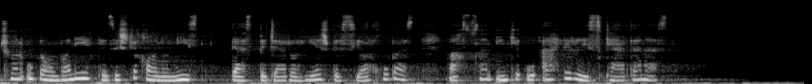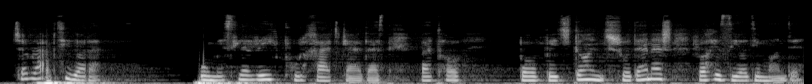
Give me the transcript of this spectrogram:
چون او به عنوان یک پزشک قانونی است دست به جراحیش بسیار خوب است مخصوصا اینکه او اهل ریسک کردن است. چه ربطی دارد؟ او مثل ریک پول خرج کرده است و تا با وجدان شدنش راه زیادی مانده.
